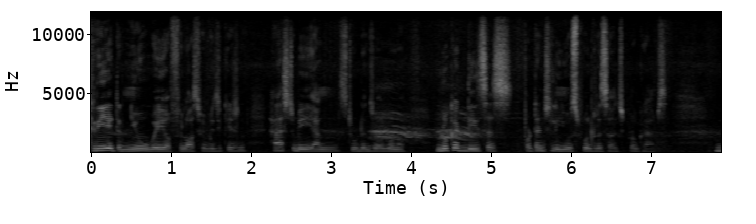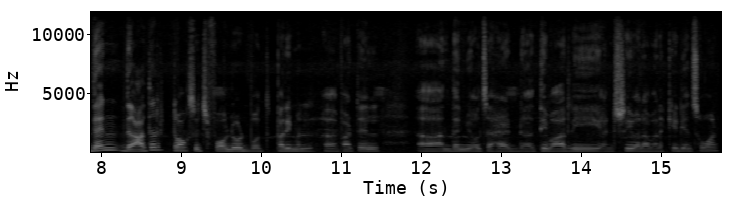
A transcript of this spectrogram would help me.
create a new way of philosophy of education has to be young students who are going to look at these as potentially useful research programs. Then the other talks which followed both Parimal uh, Patil uh, and then we also had uh, Tiwari and Srinivasa Varakhedi and so on.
